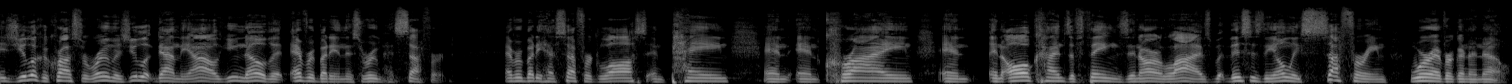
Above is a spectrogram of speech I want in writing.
as you look across the room, as you look down the aisle, you know that everybody in this room has suffered. Everybody has suffered loss and pain and, and crying and, and all kinds of things in our lives, but this is the only suffering we're ever going to know.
